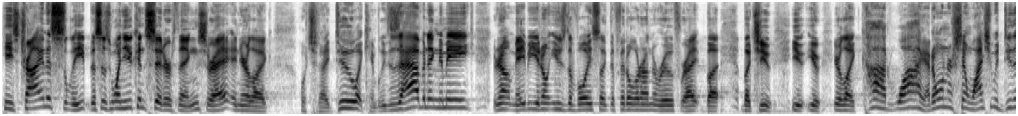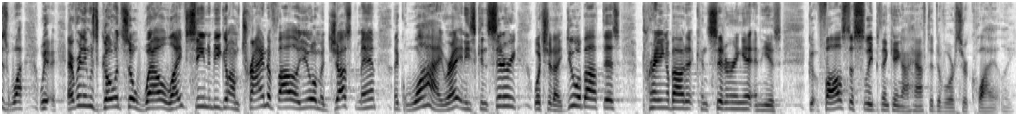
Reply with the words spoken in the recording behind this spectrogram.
he's trying to sleep. This is when you consider things, right? And you're like, what should I do? I can't believe this is happening to me. You know, maybe you don't use the voice like the fiddler on the roof, right? But but you you you're, you're like, God, why? I don't understand. Why should we do this? Why? We, everything was going so well. Life seemed to be going. I'm trying to follow you. I'm a just man. Like why, right? And he's considering what should I do about this? Praying about it, considering it, and he is falls to sleep thinking I have to divorce her quietly.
